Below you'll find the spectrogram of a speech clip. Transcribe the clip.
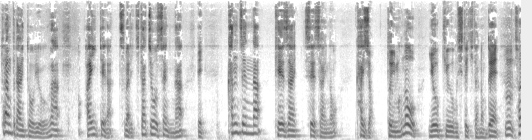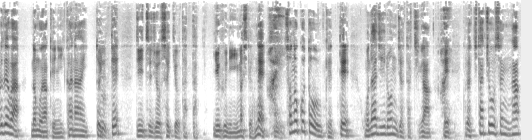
トランプ大統領は、相手が、つまり北朝鮮が、え完全な経済制裁の解除というものを要求をしてきたので、うん、それでは飲むわけにいかないと言って、うん、事実上席を立ったというふうに言いましたよね。はい、そのことを受けて、同じ論者たちが、はい、えこれは北朝鮮が、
